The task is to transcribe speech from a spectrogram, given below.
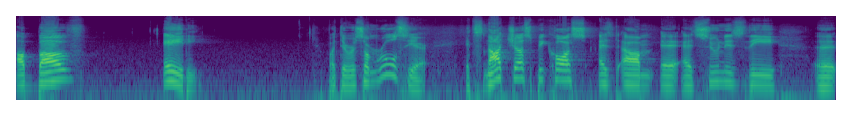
above 80. But there are some rules here. It's not just because as um, as soon as the uh,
